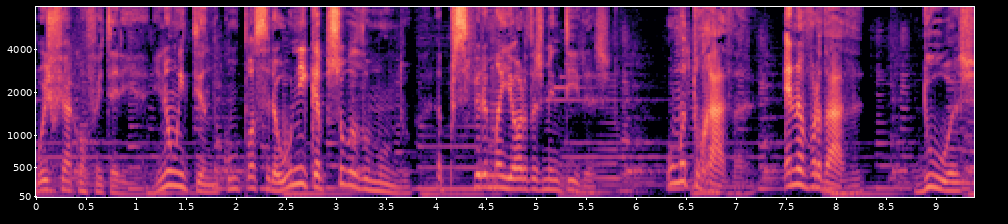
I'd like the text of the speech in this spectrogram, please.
Hoje fui à confeitaria e não entendo como posso ser a única pessoa do mundo a perceber a maior das mentiras. Uma torrada é, na verdade, duas.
